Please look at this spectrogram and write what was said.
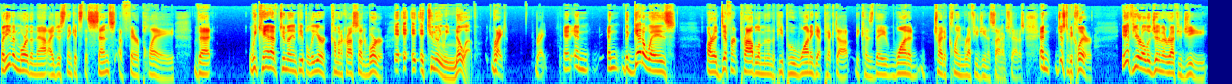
But even more than that, I just think it's the sense of fair play that we can't have 2 million people a year coming across the southern border. It, it, it, it, two million we know of. Right. Right. And and and the getaways are a different problem than the people who want to get picked up because they want to try to claim refugee and asylum status. And just to be clear, if you're a legitimate refugee,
